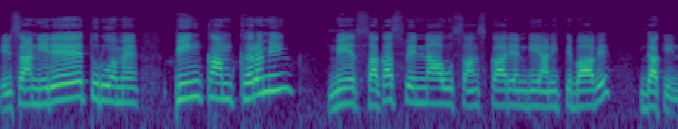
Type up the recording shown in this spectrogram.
එනිසා නිරේතුරුවම පින්කම් කරමින් මේ සකස් වෙන්න වූ සංස්කාරයන්ගේ අනිත්‍ය භාවය දකිින්.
